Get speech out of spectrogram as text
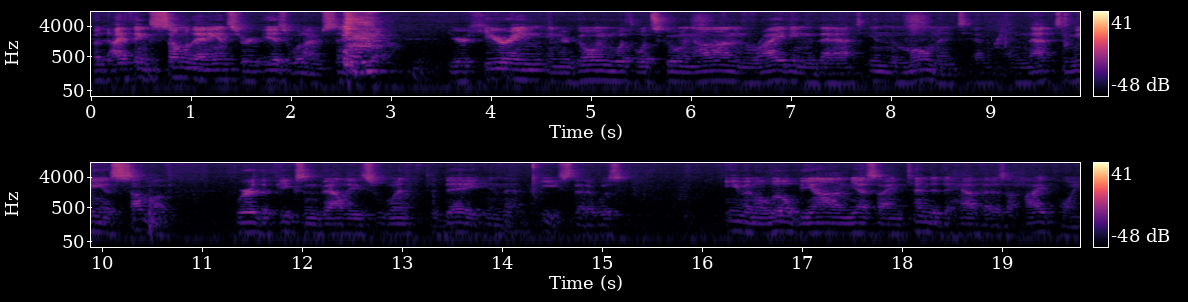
But I think some of that answer is what I'm saying. that You're hearing and you're going with what's going on and writing that in the moment. And, and that to me is some of where the peaks and valleys went today in that piece. That it was even a little beyond, yes, I intended to have that as a high point.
